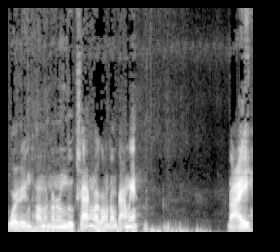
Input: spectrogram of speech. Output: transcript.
quay cái điện thoại mà nó, nó ngược sáng bà con thông cảm nghe. Đây.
